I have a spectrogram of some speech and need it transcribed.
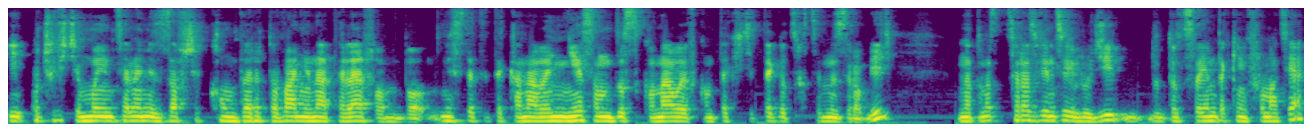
i oczywiście moim celem jest zawsze konwertowanie na telefon, bo niestety te kanały nie są doskonałe w kontekście tego, co chcemy zrobić, Natomiast coraz więcej ludzi dostają takie informacje,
